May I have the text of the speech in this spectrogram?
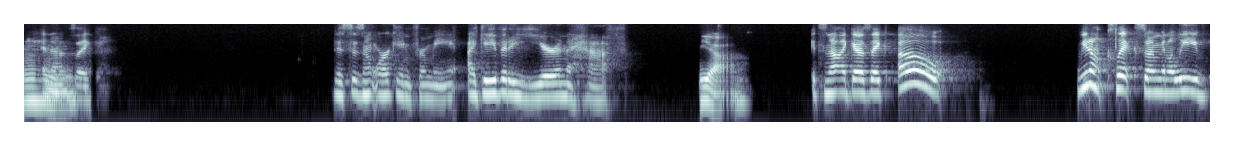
Mm-hmm. And I was mm-hmm. like, This isn't working for me. I gave it a year and a half. Yeah. It's not like I was like, Oh, we don't click. So I'm going to leave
